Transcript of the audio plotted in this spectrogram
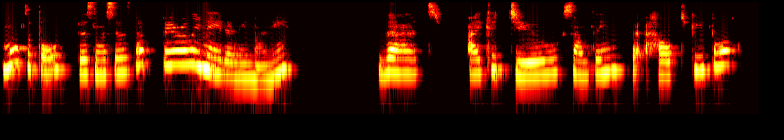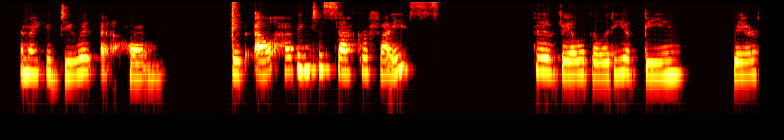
multiple businesses that barely made any money that I could do something that helped people and I could do it at home without having to sacrifice the availability of being there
